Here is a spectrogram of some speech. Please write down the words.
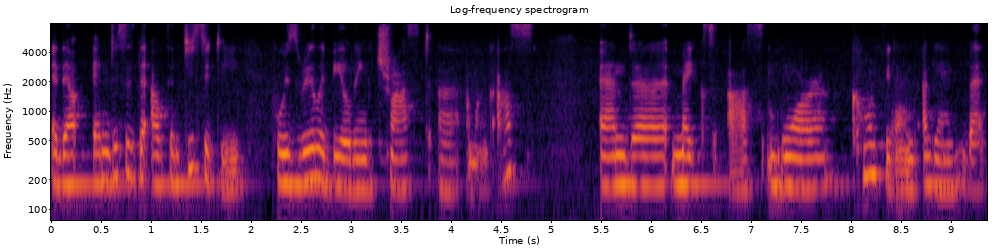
And, the, and, this is the authenticity who is really building trust uh, among us and uh, makes us more confident again back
